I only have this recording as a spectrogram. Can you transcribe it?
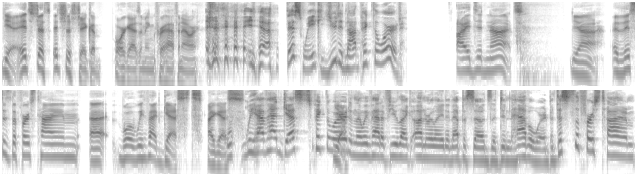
Yeah, it's just it's just Jacob orgasming for half an hour. yeah, this week you did not pick the word. I did not. Yeah, Uh, this is the first time. Uh, well, we've had guests, I guess. We have had guests pick the word, Yeah. and then we've had a few like unrelated episodes that didn't have a word. But this is the first time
